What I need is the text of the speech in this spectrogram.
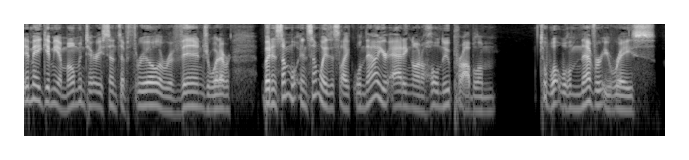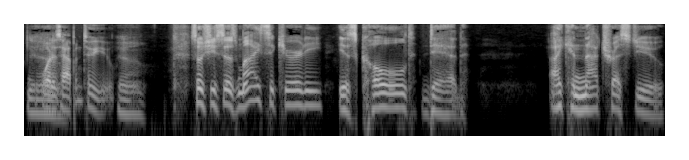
It may give me a momentary sense of thrill or revenge or whatever, but in some in some ways, it's like, well, now you're adding on a whole new problem to what will never erase Yeah. what has happened to you. Yeah. So she says, My security is cold dead. I cannot trust you.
